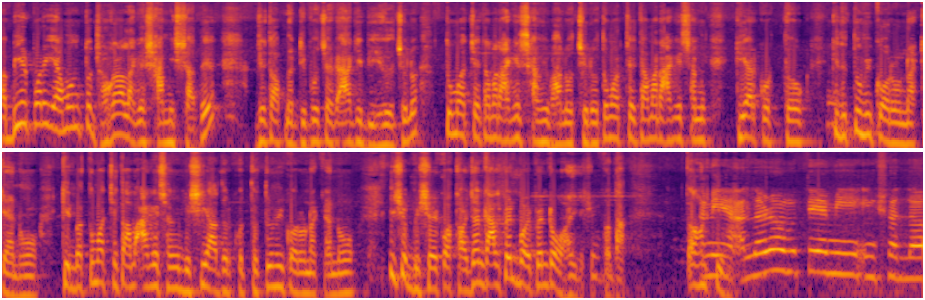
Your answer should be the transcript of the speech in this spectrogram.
আর বিয়ের পরে এমন তো ঝগড়া লাগে স্বামীর সাথে যেহেতু আপনার ডিপোজ আগে বিয়ে হয়েছিল তোমার চাইতে আমার আগের স্বামী ভালো ছিল তোমার চাইতে আমার আগের স্বামী কেয়ার করতো কিন্তু তুমি করো না কেন? কিংবা তোমার চাইতে আমার আগের স্বামী বেশি আদর করতো তুমি করো না কেন? এইসব বিষয়ে কথা হয়। যেমন গার্লফ্রেন্ড বয়ফ্রেন্ডও হয় এসব কথা। তখন আমি আল্লাহর রহমতে আমি ইনশাল্লাহ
